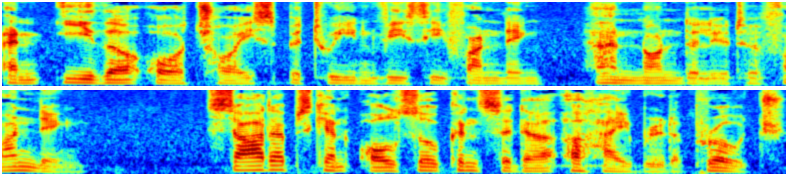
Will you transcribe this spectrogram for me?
an either or choice between VC funding and non dilutive funding. Startups can also consider a hybrid approach,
